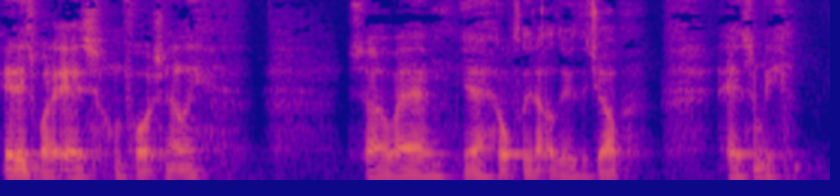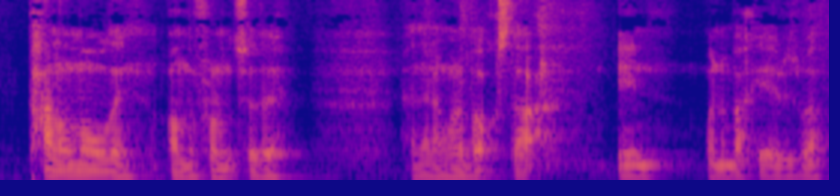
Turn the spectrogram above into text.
it is what it is, unfortunately. So um, yeah, hopefully that'll do the job. Uh, it's gonna be panel moulding on the front of the, and then I'm gonna box that in when I'm back here as well.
